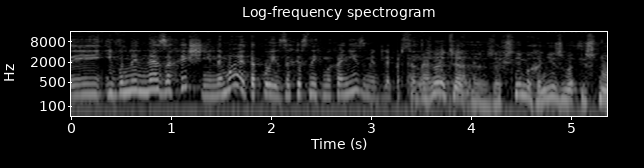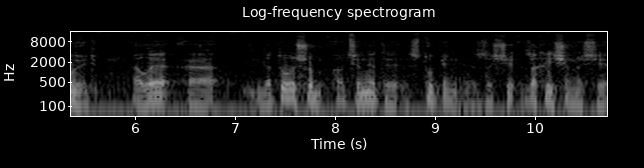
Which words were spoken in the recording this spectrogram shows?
І і вони не захищені, немає такої захисних механізмів для Ви персональних знаєте, даних. е, захисні механізми існують, але е, для того, щоб оцінити ступінь захищеності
